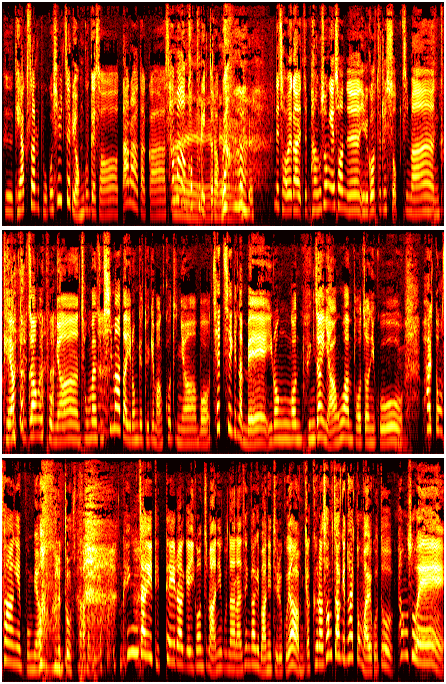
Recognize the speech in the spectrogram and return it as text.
그 계약서를 보고 실제로 영국에서 따라하다가 사망한 네, 커플이 있더라고요. 네. 근데 저희가 이제 방송에서는 읽어드릴 수 없지만 그 계약 규정을 보면 정말 좀 심하다 이런 게 되게 많거든요. 뭐 채찍이나 매 이런 건 굉장히 양호한 버전이고 활동 사항에 보면 활동상. 굉장히 디테일하게 이건 좀 아니구나라는 생각이 많이 들고요. 그러니까 그런 성적인 활동 말고도 평소에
